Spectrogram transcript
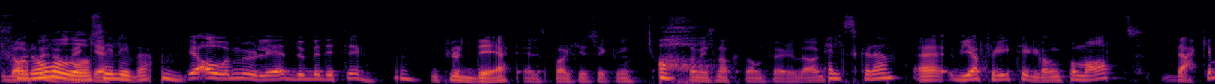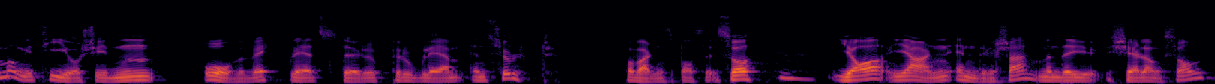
I For å holde oss i live. Mm. Vi har alle mulige duppeditter, inkludert elsparkesykkelen, oh, som vi snakket om før i dag. Elsker den. Eh, vi har fri tilgang på mat. Det er ikke mange tiår siden overvekt ble et større problem enn sult på verdensbasis. Så ja, hjernen endrer seg, men det skjer langsomt.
